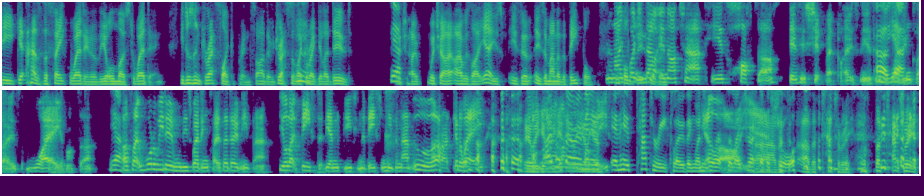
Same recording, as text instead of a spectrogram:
he get, has the fake wedding or the almost wedding, he doesn't dress like a prince either. He dresses like a Mm. regular dude. Yeah. Which I, which I, I was like, yeah, he's he's a he's a man of the people. And I pointed out in our chat, he is hotter in his shipwreck clothes than he is in Oh, his yeah. wedding clothes. Way hotter. I was like, what are we doing with these wedding clothes? I don't need that. You're like Beast at the end of Beauty and the Beast when he's a man. Ugh, ah, get away. Here we go. I Here we prefer him in his go. in his tattery clothing when he's Oh, ripped, like dressed yeah, up Ah, ashore. the, ah, the tattery. the tattery.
